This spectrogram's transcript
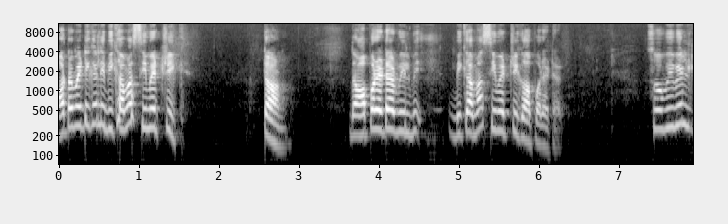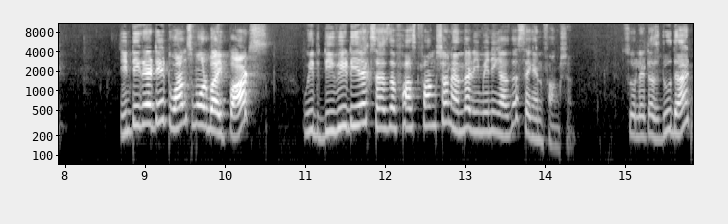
automatically become a symmetric term. The operator will be become a symmetric operator. So we will integrate it once more by parts with dv dx as the first function and the remaining as the second function. So let us do that.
